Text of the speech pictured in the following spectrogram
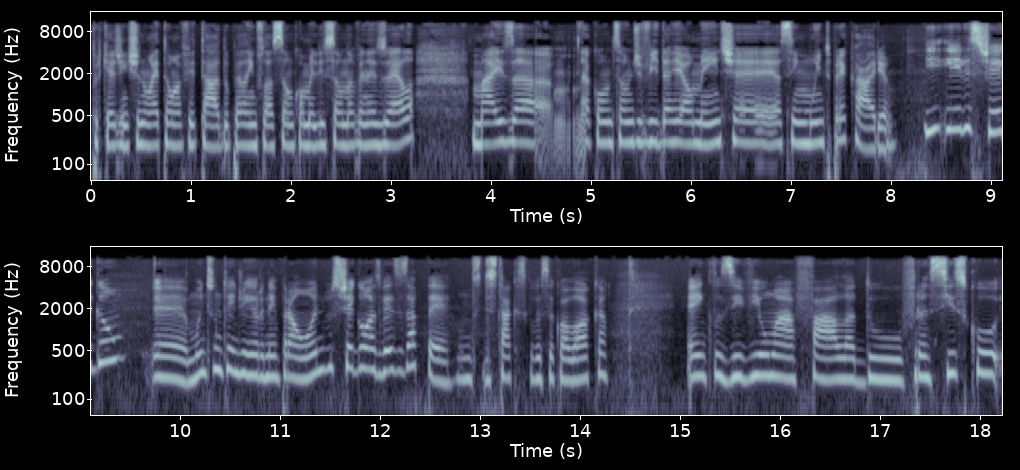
porque a gente não é tão afetado pela inflação como eles são na Venezuela", mas a, a condição de vida realmente é assim muito precária. E, e eles chegam é, muitos não têm dinheiro nem para ônibus, chegam às vezes a pé. Um dos destaques que você coloca é inclusive uma fala do Francisco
